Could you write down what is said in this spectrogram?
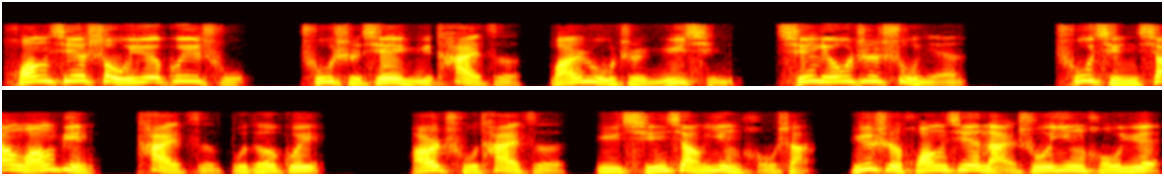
黄歇受约归楚，楚使歇与太子完入至于秦，秦留之数年。楚请襄王病，太子不得归，而楚太子与秦相应侯善。于是黄歇乃说应侯曰。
